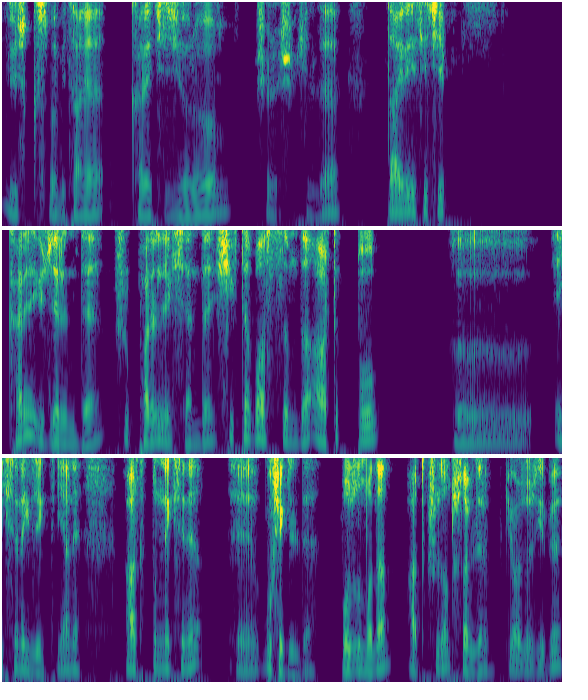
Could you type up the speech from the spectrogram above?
üst kısma bir tane kare çiziyorum. Şöyle şu şekilde. Daireyi seçip kare üzerinde şu paralel eksende shift'e bastığımda artık bu e, eksene gidecektir. Yani artık bunun ekseni e, bu şekilde bozulmadan artık şuradan tutabilirim. Gördüğünüz gibi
